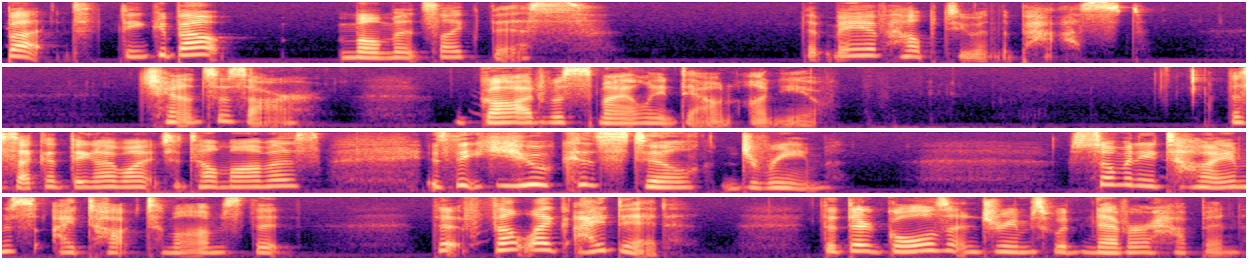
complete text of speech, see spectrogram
But think about moments like this that may have helped you in the past. Chances are God was smiling down on you. The second thing I want to tell mamas is that you can still dream. So many times I talk to moms that that felt like I did, that their goals and dreams would never happen.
